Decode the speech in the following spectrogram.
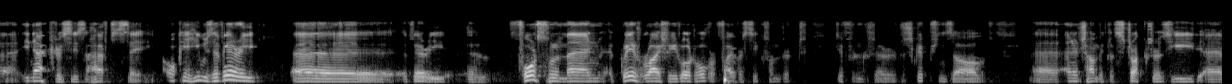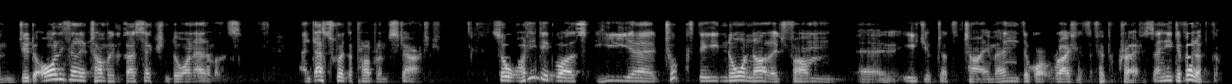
uh, inaccuracies, I have to say. Okay, he was a very, a very uh, forceful man, a great writer. He wrote over five or six hundred different uh, descriptions of uh, anatomical structures. He um, did all his anatomical dissection though on animals, and that's where the problem started. So what he did was he uh, took the known knowledge from uh, Egypt at the time and the writings of Hippocrates, and he developed them.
